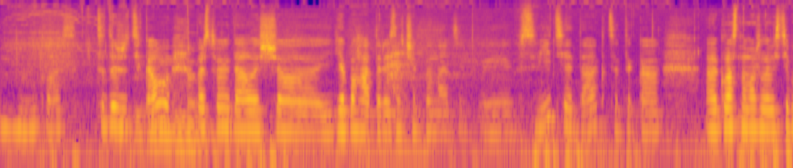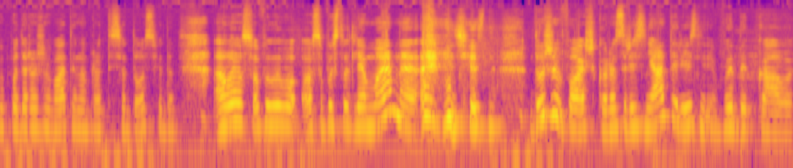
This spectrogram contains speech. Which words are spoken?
Угу, клас. Це дуже цікаво. Да. Розповідали, що є багато різних чемпіонатів і в світі, так? Це така е, класна можливість і подорожувати, набратися досвіду. Але особливо особисто для мене, чесно, дуже важко розрізняти різні види кави.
